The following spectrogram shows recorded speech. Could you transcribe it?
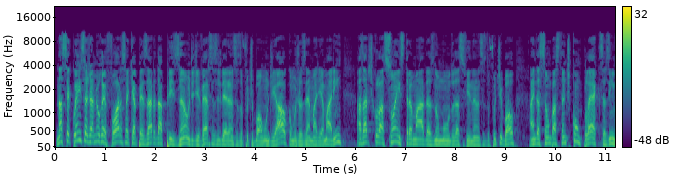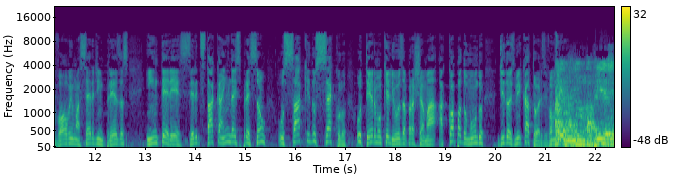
na sequência, Jamil reforça que, apesar da prisão de diversas lideranças do futebol mundial, como José Maria Marim, as articulações tramadas no mundo das finanças do futebol ainda são bastante complexas e envolvem uma série de empresas e interesses. Ele destaca ainda a expressão o saque do século, o termo que ele usa para chamar a Copa do Mundo de 2014. Vamos ver. Marinho está preso,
